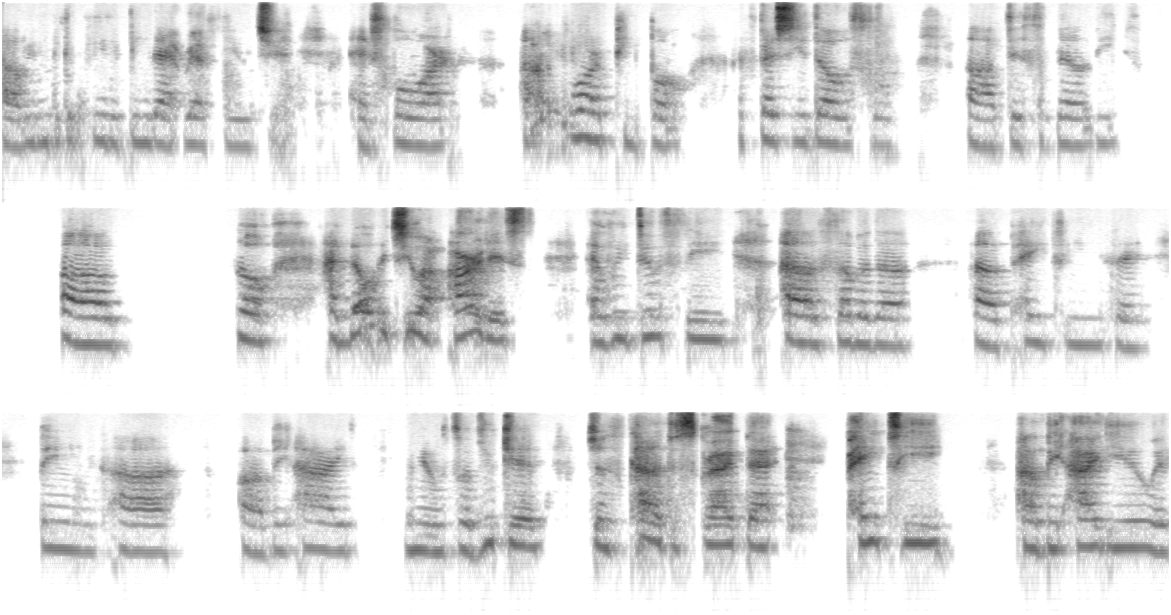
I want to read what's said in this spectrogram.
uh, we need to continue to be that refuge and, and for, uh, for people, especially those with uh, disabilities. Um, so I know that you are artists and we do see uh, some of the uh, paintings and things uh, behind you. So if you can just kind of describe that painting uh, behind you and,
